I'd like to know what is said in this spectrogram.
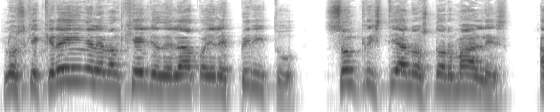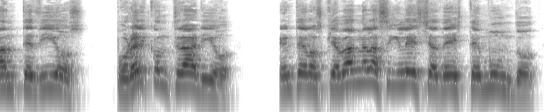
los que creen en el Evangelio del agua y el Espíritu son cristianos normales ante Dios. Por el contrario, entre los que van a las iglesias de este mundo,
